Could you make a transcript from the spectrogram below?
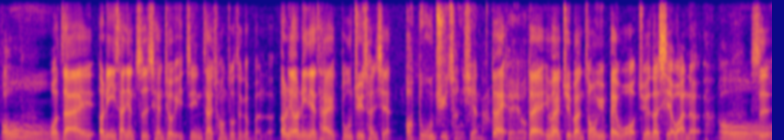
哦我在二零一三年之前就已经在创作这个本了，二零二零年才独具呈现。哦，独剧呈现呐、啊？对，okay, okay. 对，因为剧本终于被我觉得写完了。哦，是。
